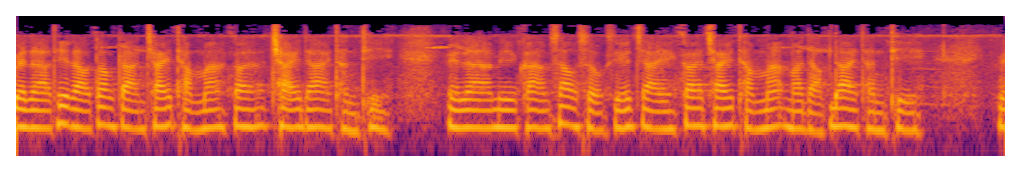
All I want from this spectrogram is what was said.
เวลาที่เราต้องการใช้ธรรมะก็ใช้ได้ทันที เวลามีความเศร้าโศกเสียใจก็ใช้ธรรมะมาดับได้ทันที เว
